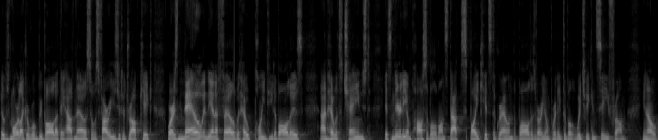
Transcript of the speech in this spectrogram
It was more like a rugby ball that they have now, so it was far easier to drop kick. Whereas now in the NFL, with how pointy the ball is and how it's changed, it's nearly impossible. Once that spike hits the ground, the ball is very unpredictable, which we can see from you know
